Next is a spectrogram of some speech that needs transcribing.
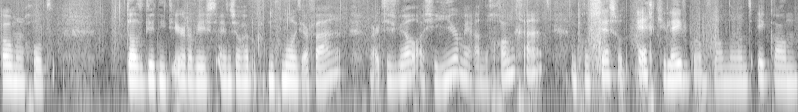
oh mijn god, dat ik dit niet eerder wist en zo heb ik het nog nooit ervaren. Maar het is wel als je hiermee aan de gang gaat, een proces wat echt je leven kan veranderen. Want ik kan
